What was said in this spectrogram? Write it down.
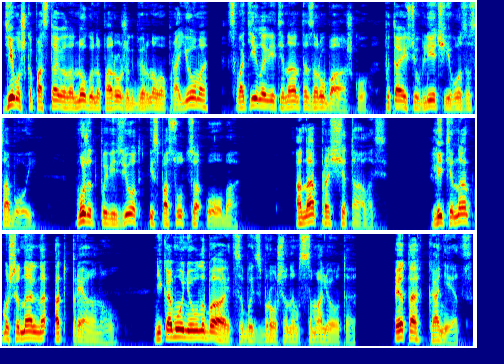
Девушка поставила ногу на порожек дверного проема, схватила лейтенанта за рубашку, пытаясь увлечь его за собой. Может, повезет и спасутся оба. Она просчиталась. Лейтенант машинально отпрянул. Никому не улыбается быть сброшенным с самолета. Это конец.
